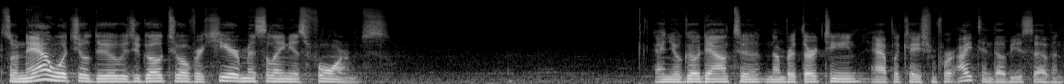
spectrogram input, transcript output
So now what you'll do is you go to over here, miscellaneous forms. And you'll go down to number 13, application for ITIN W7.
